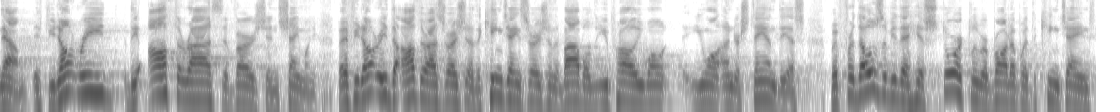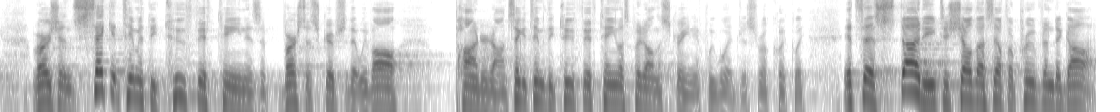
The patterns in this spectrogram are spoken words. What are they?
Now, if you don't read the authorized version, shame on you. But if you don't read the authorized version of the King James version of the Bible, you probably won't you won't understand this. But for those of you that historically were brought up with the King James version, 2 Timothy 2:15 is a verse of scripture that we've all pondered on. 2 Timothy 2:15, let's put it on the screen if we would just real quickly. It says, "Study to show thyself approved unto God."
